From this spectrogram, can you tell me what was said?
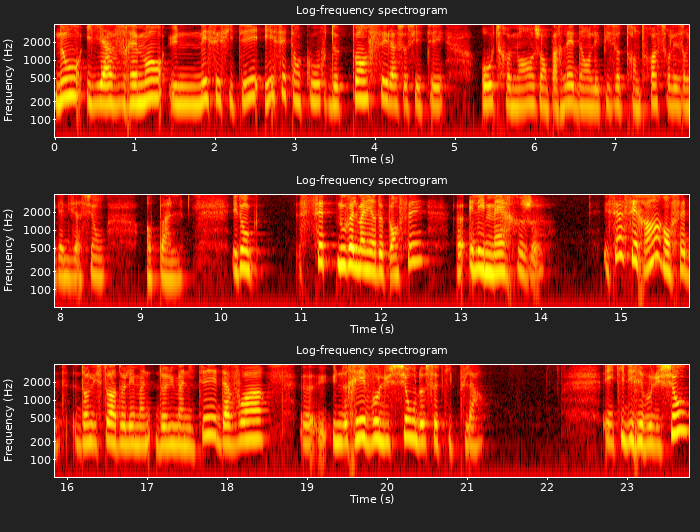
Non, il y a vraiment une nécessité, et c'est en cours, de penser la société autrement. J'en parlais dans l'épisode 33 sur les organisations opales. Et donc, cette nouvelle manière de penser, euh, elle émerge. Et c'est assez rare, en fait, dans l'histoire de l'humanité, d'avoir euh, une révolution de ce type-là. Et qui dit révolution,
